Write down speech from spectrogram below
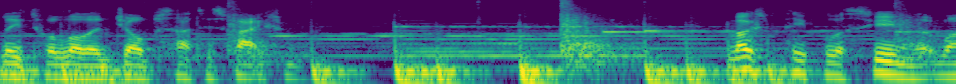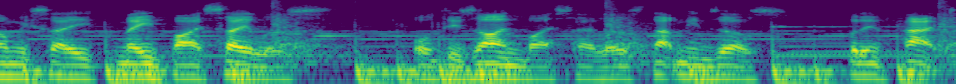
leads to a lot of job satisfaction. Most people assume that when we say made by sailors or designed by sailors, that means us. But in fact,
